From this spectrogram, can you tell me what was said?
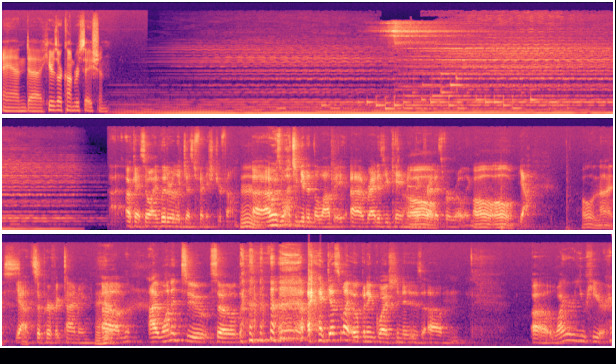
And uh, here's our conversation. Okay, so I literally just finished your film. Hmm. Uh, I was watching it in the lobby uh, right as you came in. Oh. The credits were rolling. Oh, oh, Yeah, oh, nice. yeah, so perfect timing. Um, I wanted to, so I guess my opening question is um, uh, why are you here?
